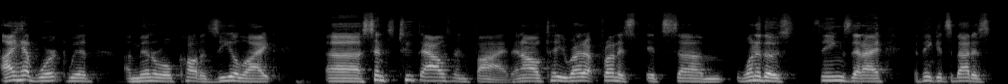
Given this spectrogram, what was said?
I have worked with a mineral called a zeolite uh, since 2005. And I'll tell you right up front, it's, it's um, one of those things that I, I think it's about as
